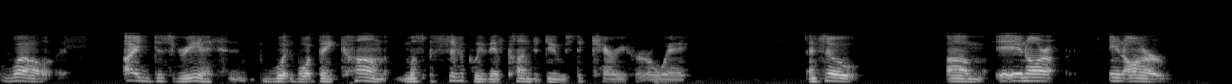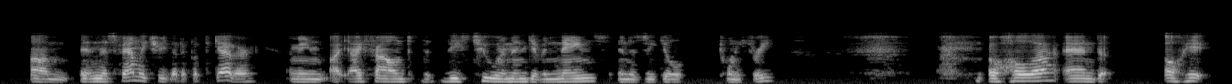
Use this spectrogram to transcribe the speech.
Well, I disagree. What what they come, most specifically, they've come to do is to carry her away. And so, um, in our in our um, in this family tree that I put together, I mean, I, I found that these two women given names in Ezekiel 23, Ohola and Ohi-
